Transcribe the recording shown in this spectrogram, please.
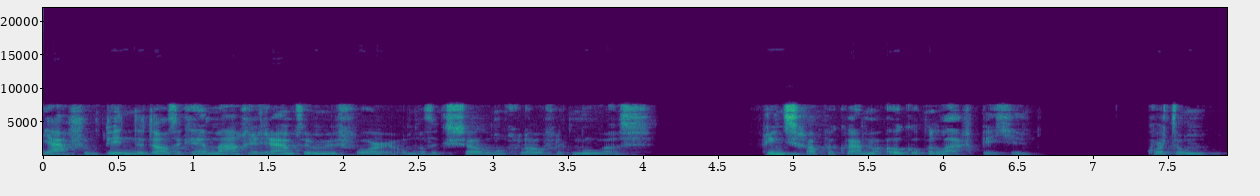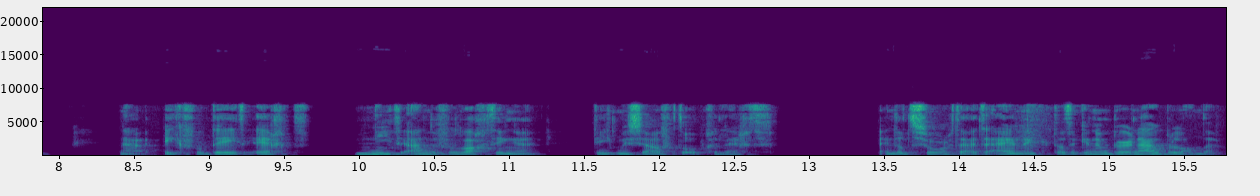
ja, verbinden, daar had ik helemaal geen ruimte meer voor, omdat ik zo ongelooflijk moe was. Vriendschappen kwamen ook op een laag pitje. Kortom, nou, ik voldeed echt niet aan de verwachtingen die ik mezelf had opgelegd. En dat zorgde uiteindelijk dat ik in een burn-out belandde.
